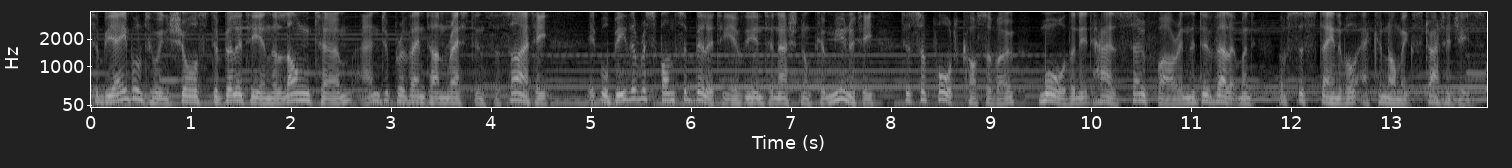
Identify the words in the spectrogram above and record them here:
To be able to ensure stability in the long term and to prevent unrest in society, it will be the responsibility of the international community to support Kosovo more than it has so far in the development of sustainable economic strategies.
